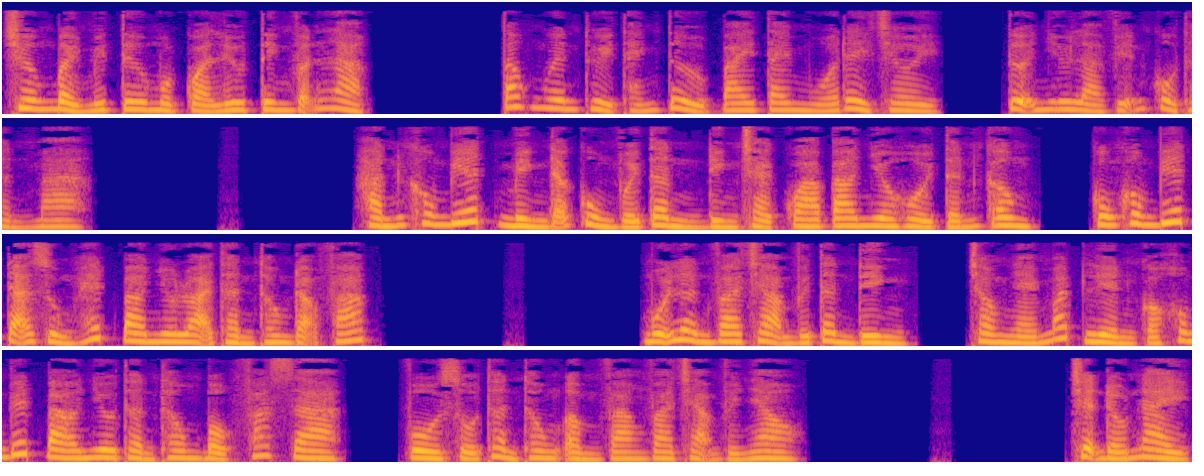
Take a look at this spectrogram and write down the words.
chương 74 một quả lưu tinh vẫn lạc. Tóc nguyên thủy thánh tử bay tay múa đầy trời, tựa như là viễn cổ thần ma. Hắn không biết mình đã cùng với tần đình trải qua bao nhiêu hồi tấn công, cũng không biết đã dùng hết bao nhiêu loại thần thông đạo pháp. Mỗi lần va chạm với tần đình, trong nháy mắt liền có không biết bao nhiêu thần thông bộc phát ra, vô số thần thông ầm vang va chạm với nhau. Trận đấu này,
